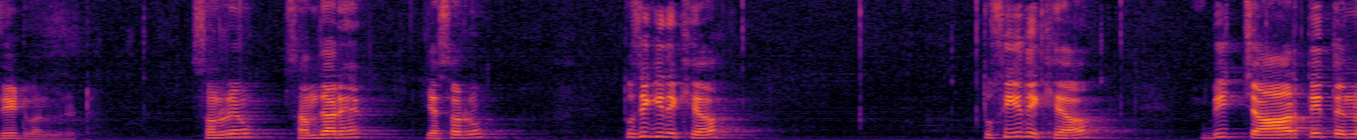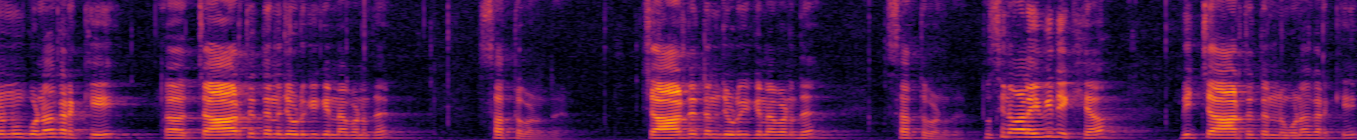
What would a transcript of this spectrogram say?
wait 1 minute ਸੁਣ ਰਹੇ ਹੋ? ਸਮਝ ਆ ਰਿਹਾ ਹੈ? ਯੈਸ অর ਨੋ ਤੁਸੀਂ ਕੀ ਦੇਖਿਆ? ਤੁਸੀਂ ਇਹ ਦੇਖਿਆ ਵੀ 4 ਤੇ 3 ਨੂੰ ਗੁਣਾ ਕਰਕੇ 4 ਤੇ 3 ਜੋੜ ਕੇ ਕਿੰਨਾ ਬਣਦਾ 7 ਬਣਦਾ 4 ਤੇ 3 ਜੋੜ ਕੇ ਕਿੰਨਾ ਬਣਦਾ 7 ਬਣਦਾ ਤੁਸੀਂ ਨਾਲ ਇਹ ਵੀ ਦੇਖਿਆ ਵੀ 4 ਤੇ 3 ਨੂੰ ਗੁਣਾ ਕਰਕੇ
